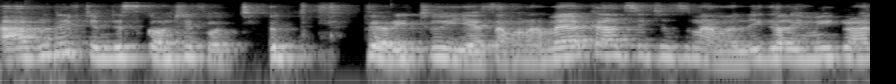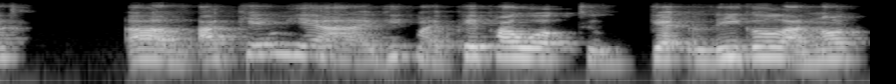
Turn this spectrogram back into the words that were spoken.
i've lived in this country for 32 years. I'm an american citizen i'm a legal immigrant. Um, i came here and i did my paperwork to get legal and not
